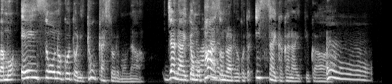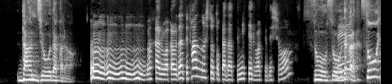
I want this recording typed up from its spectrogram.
はもう演奏のことに特化しとるもんな。じゃないともうパーソナルのこと一切書かないっていうか、うんうん壇上だから。うんうんうんうん。わかるわかる。だってファンの人とかだって見てるわけでしょ？そうそう、ね。だからそう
